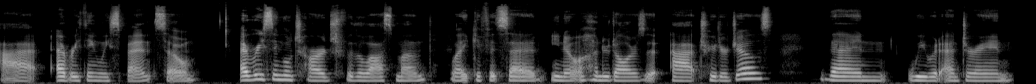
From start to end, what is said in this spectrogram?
at everything we spent. So every single charge for the last month, like if it said, you know, $100 at Trader Joe's, then we would enter in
